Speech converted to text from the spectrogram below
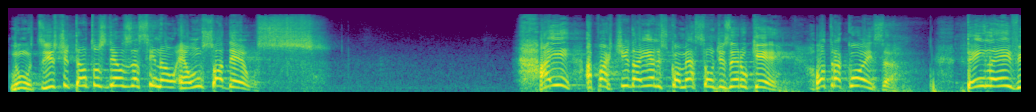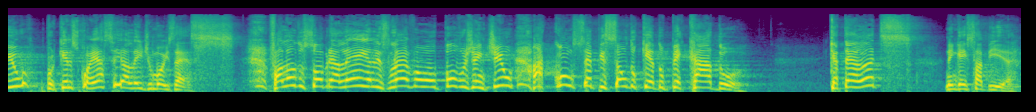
não existe tantos deuses assim não, é um só Deus. Aí, a partir daí, eles começam a dizer o quê? Outra coisa, tem lei, viu? Porque eles conhecem a lei de Moisés. Falando sobre a lei, eles levam ao povo gentil a concepção do que? Do pecado, que até antes ninguém sabia.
